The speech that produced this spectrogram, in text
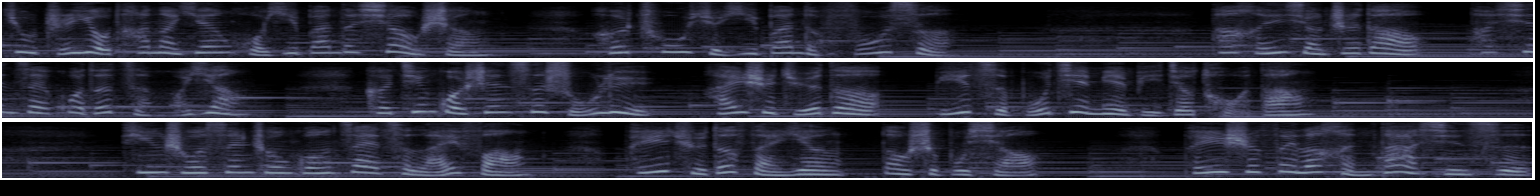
就只有他那烟火一般的笑声，和初雪一般的肤色。他很想知道他现在过得怎么样，可经过深思熟虑，还是觉得彼此不见面比较妥当。听说森川光再次来访，裴曲的反应倒是不小。裴氏费了很大心思，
